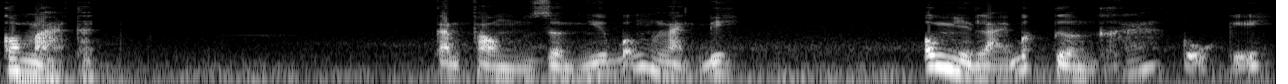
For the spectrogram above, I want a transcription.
có mà thật? Căn phòng dường như bỗng lạnh đi. Ông nhìn lại bức tường khá cũ kỹ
